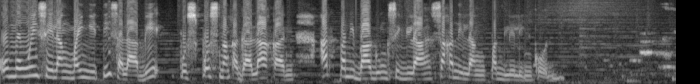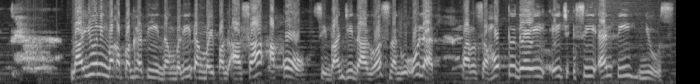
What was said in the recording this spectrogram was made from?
Umuwi silang may ngiti sa labi, puspos ng kagalakan at panibagong sigla sa kanilang paglilingkod. Layuning makapaghatid ng balitang may pag-asa, ako, si Banji Dagos, nag-uulat para sa Hope Today HCNT News.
